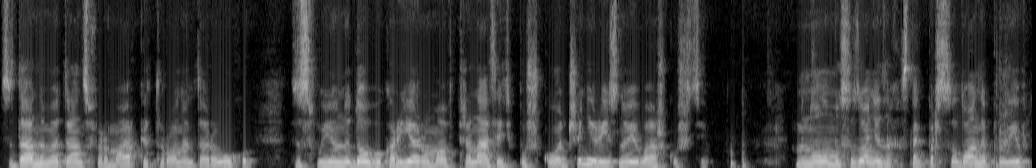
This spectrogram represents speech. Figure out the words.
За даними Transfermarkt, Рональд Араухо за свою недовгу кар'єру мав 13 пошкоджень різної важкості. Минулому сезоні захисник Барселони провів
